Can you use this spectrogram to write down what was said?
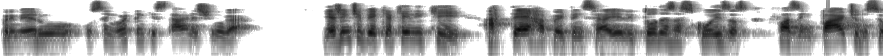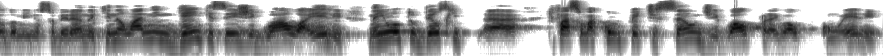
primeiro o Senhor tem que estar neste lugar. E a gente vê que aquele que a terra pertence a ele, todas as coisas fazem parte do seu domínio soberano e que não há ninguém que seja igual a ele, nenhum outro Deus que, uh, que faça uma competição de igual para igual com ele,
